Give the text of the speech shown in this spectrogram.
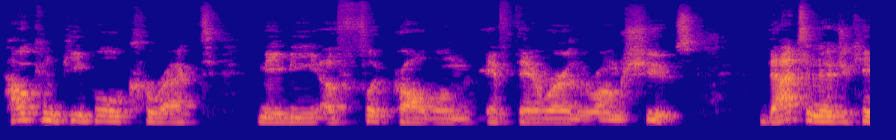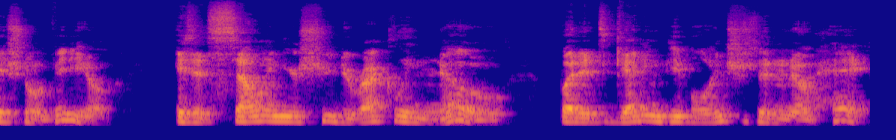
how can people correct maybe a foot problem if they're wearing the wrong shoes? That's an educational video. Is it selling your shoe directly? No, but it's getting people interested to know, hey,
